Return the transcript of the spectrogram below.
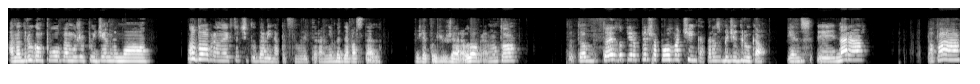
a na drugą połowę może pójdziemy na... No dobra, no jak chcecie, to dalej na Pet Simulatora, nie będę was ten, jakoś żerał. Dobra, no to to, to, to jest dopiero pierwsza połowa odcinka, teraz będzie druga, więc yy, nara, pa pa!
